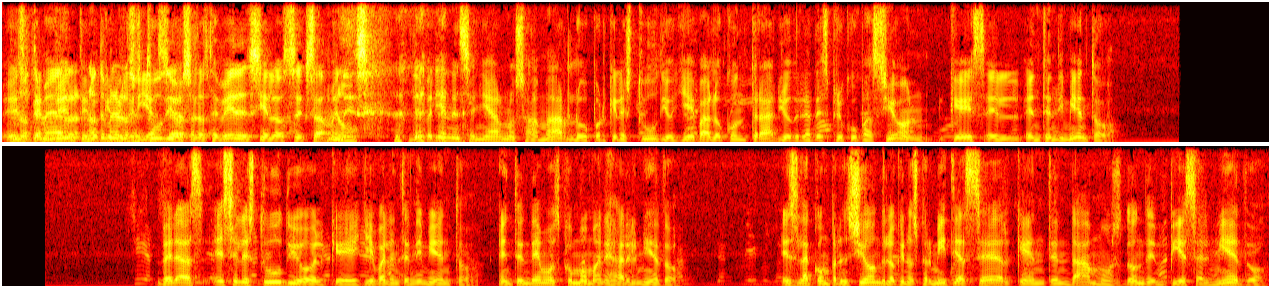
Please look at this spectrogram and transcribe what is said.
es no temer, no temer los estudios, a los deberes y a los exámenes. Deberían enseñarnos a amarlo porque el estudio lleva a lo contrario de la despreocupación, que es el entendimiento. Verás, es el estudio el que lleva al entendimiento. Entendemos cómo manejar el miedo. Es la comprensión de lo que nos permite hacer que entendamos dónde empieza el miedo,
